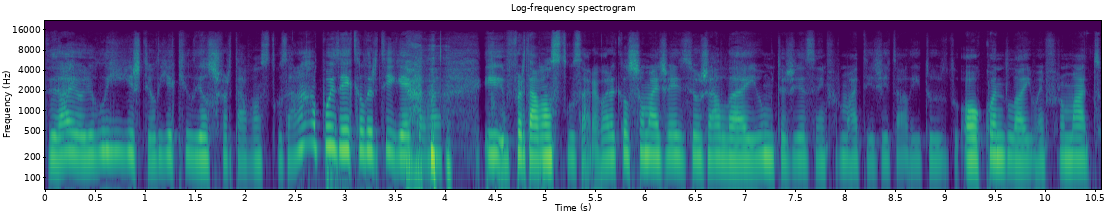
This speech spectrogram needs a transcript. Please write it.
de, ah, eu li isto, eu li aquilo, e eles fartavam-se de gozar. Ah, pois é aquele artigo, é aquela. e fartavam-se de gozar. Agora que eles são mais velhos, eu já leio, muitas vezes em formato digital e tudo, ou quando leio em formato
